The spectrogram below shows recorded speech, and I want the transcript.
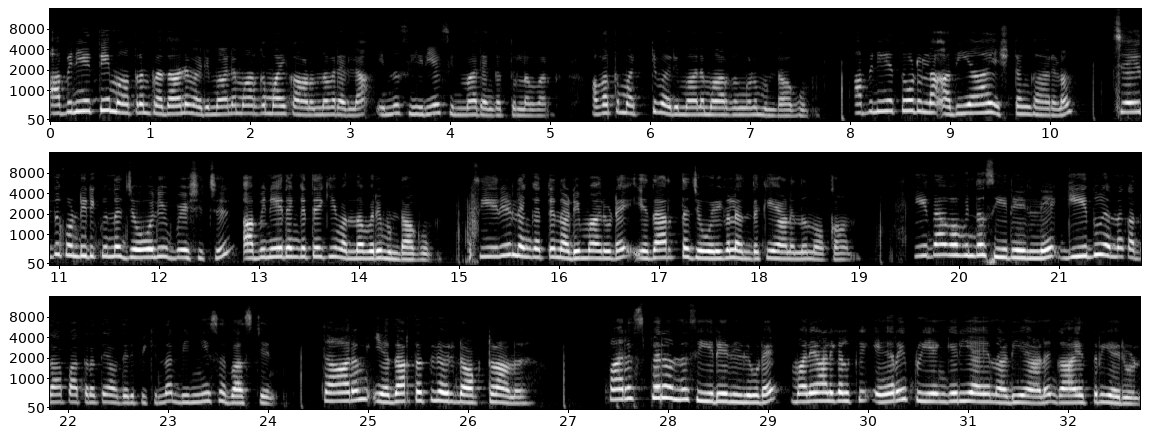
അഭിനയത്തെ മാത്രം പ്രധാന വരുമാനമാർഗമായി കാണുന്നവരല്ല ഇന്ന് സീരിയൽ സിനിമാ രംഗത്തുള്ളവർ. അവർക്ക് മറ്റു വരുമാനമാർഗങ്ങളും ഉണ്ടാകും. അഭിനയത്തോടുള്ള അതിയായ ഇഷ്ടം കാരണം ചെയ്തുകൊണ്ടിരിക്കുന്ന ജോലി ഉപേക്ഷിച്ച് അഭിനയ രംഗത്തേക്ക് വന്നവരും ഉണ്ടാകും സീരിയൽ രംഗത്തെ നടിമാരുടെ യഥാർത്ഥ ജോലികൾ എന്തൊക്കെയാണെന്ന് നോക്കാം. ഗീതാ ഗോവിന്ദ സീരിയലിലെ ഗീതു എന്ന കഥാപാത്രത്തെ അവതരിപ്പിക്കുന്ന ബിന്നി സെബാസ്റ്റ്യൻ. താരം യഥാർത്ഥത്തിൽ ഒരു ഡോക്ടറാണ്. പരസ്പരം എന്ന സീരിയലിലൂടെ മലയാളികൾക്ക് ഏറെ പ്രിയങ്കരിയായ നടിയാണ് ഗായത്രി അരുൺ.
